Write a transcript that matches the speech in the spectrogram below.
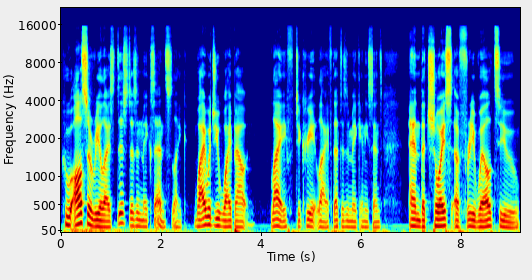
who also realize this doesn't make sense. Like, why would you wipe out life to create life? That doesn't make any sense and the choice of free will to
